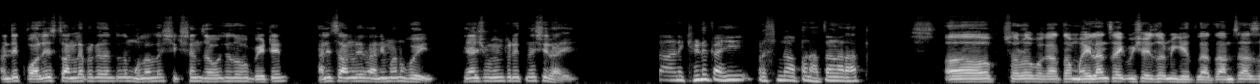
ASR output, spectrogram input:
आणि ते कॉलेज चांगल्या प्रकारे मुलांना शिक्षण जवळच्या जवळ भेटेल आणि चांगले राहणीमान होईल. या हिशोबाने मी प्रयत्नशील आहे. आणखीन काही प्रश्न आपण हाताळणार आहात? सर्व बघा आता महिलांचा एक विषय जर मी घेतला तर आमचं आज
